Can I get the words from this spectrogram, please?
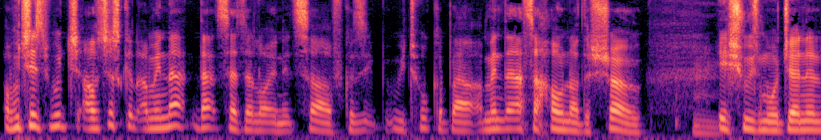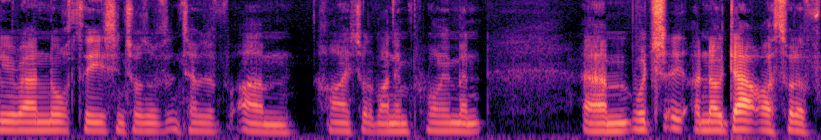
which is, which I was just going to, I mean, that, that says a lot in itself because it, we talk about, I mean, that's a whole nother show. Mm. Issues more generally around northeast in terms of, in terms of um, high sort of unemployment, um, which uh, no doubt are sort of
